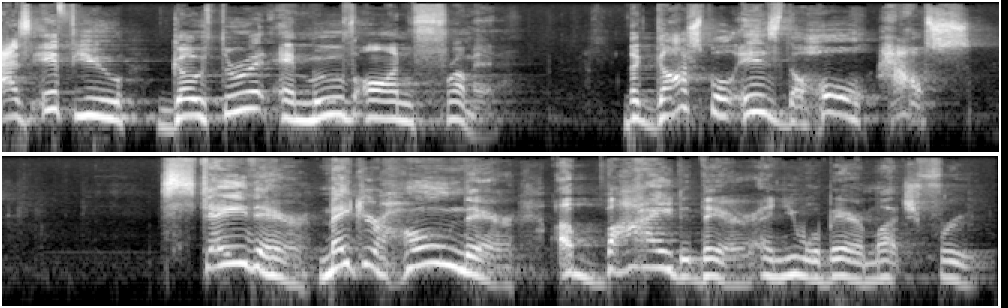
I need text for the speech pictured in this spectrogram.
as if you go through it and move on from it. The gospel is the whole house. Stay there, make your home there, abide there, and you will bear much fruit.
